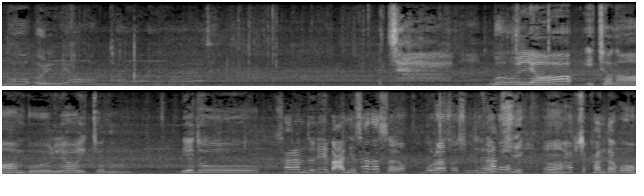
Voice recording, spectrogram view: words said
무 올려인가요? 얘가 자, 무 올려 2,000원, 무 올려 2,000원. 얘도 사람들이 많이 사갔어요. 몰아서 심는다고. 합식. 어, 합식한다고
